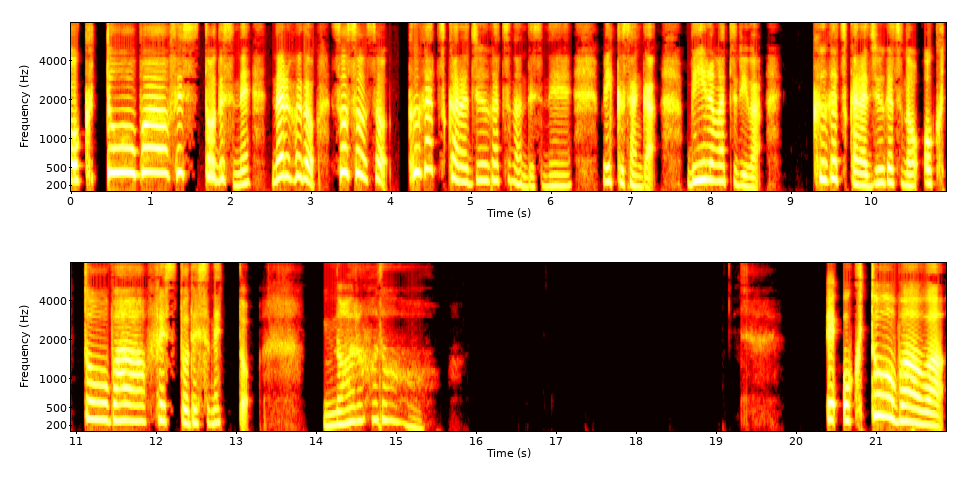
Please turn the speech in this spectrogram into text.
オクトーバーフェストですね。なるほど。そうそうそう。9月から10月なんですね。ミックさんが、ビール祭りは9月から10月のオクトーバーフェストですね、と。なるほど。え、 October は、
